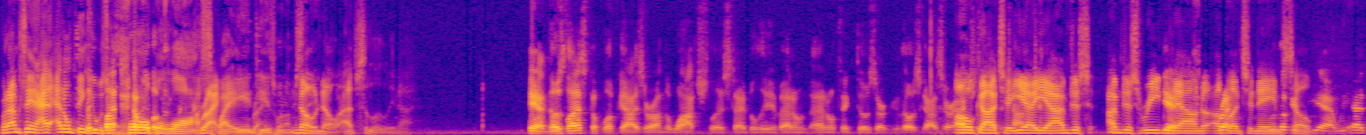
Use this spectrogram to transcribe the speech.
But I'm saying I, I don't think it was a horrible of- loss right. by A and T. right. Is what I'm no, saying. No, no, absolutely not. Yeah, and those last couple of guys are on the watch list, I believe. I don't I don't think those are those guys are. Oh, actually in the gotcha. Yeah, 10. yeah. I'm just, I'm just reading Yeah, down a, a right. bunch of names. look at- So yeah, we had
